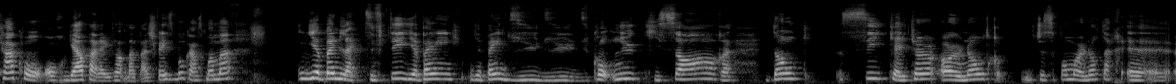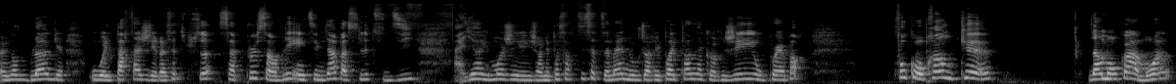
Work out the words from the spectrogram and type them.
quand on, regarde, par exemple, ma page Facebook en ce moment, il y a bien de l'activité, il y a bien, il y a du, du, contenu qui sort. Donc, si quelqu'un a un autre, je sais pas moi, un autre, euh, un autre blog où elle partage des recettes, tout ça, ça peut sembler intimidant parce que là, tu te dis, aïe, aïe, moi, j'en ai, pas sorti cette semaine ou j'aurais pas le temps de la corriger ou peu importe. Faut comprendre que, dans mon cas à moi,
